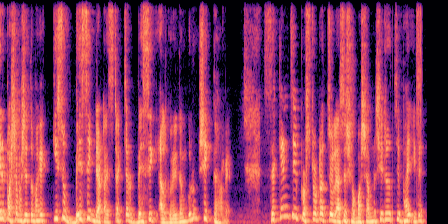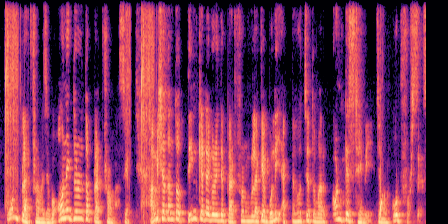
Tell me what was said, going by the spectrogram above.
এর পাশাপাশি তোমাকে কিছু বেসিক ডাটা স্ট্রাকচার বেসিক অ্যালগোরিদমগুলো শিখতে হবে। সেকেন্ড যে প্রশ্নটা চলে আসে সবার সামনে, সেটা হচ্ছে, ভাই, এটা কোন প্ল্যাটফর্মে যাব? অনেক ধরনের তো প্ল্যাটফর্ম আছে। আমি সাধারণত তিন ক্যাটাগরিতে প্ল্যাটফর্মগুলোকে বলি। একটা হচ্ছে তোমার কন্টেস্ট হেভি যেমন কোড ফোর্সেস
